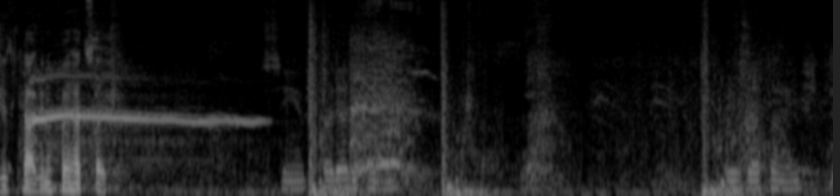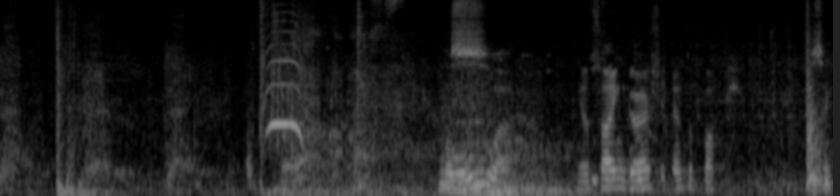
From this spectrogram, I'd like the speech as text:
Acredito que a Agna foi reto set. Sim, eu estaria ali também. Exatamente. Boa! Eu só engancho e tento pop. Sim.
